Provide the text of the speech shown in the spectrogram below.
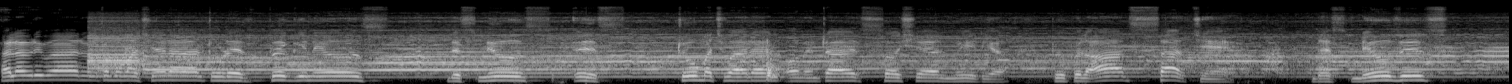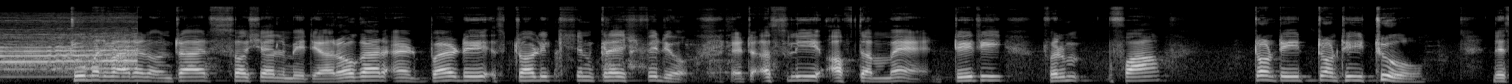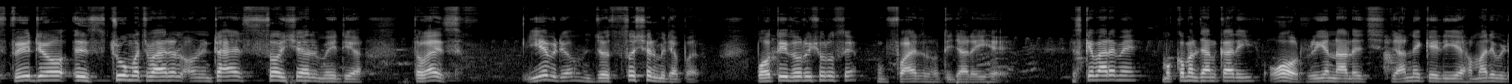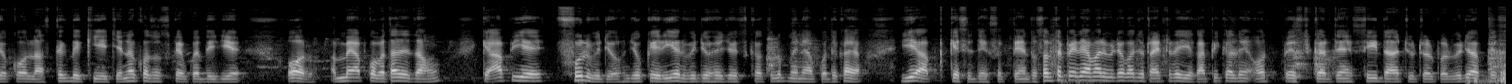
Hello everyone, welcome to my channel. Today's big news. This news is too much viral on entire social media. People are searching. This news is too much viral on entire social media. Roger and Birdie stolliction crash video. It asli of the man. TT film for 2022. This video is too much viral on entire social media तो guys ये video जो social media पर बहुत ही ज़ोर शुरू से viral होती जा रही है। इसके बारे में मुकम्मल जानकारी और रियल नॉलेज जानने के लिए हमारी वीडियो को लास्ट तक देखिए चैनल को सब्सक्राइब कर दीजिए। और अब मैं आपको बता देता हूँ कि आप ये फुल वीडियो जो कि रियल वीडियो है, जो इसका क्लिप मैंने आपको दिखाया, ये आप कैसे देख सकते हैं? तो सबसे पहले हमारे वीडियो का जो टाइटल है, ये कापी कर लें और पेस्ट कर दें सीधा ट्विटर पर। वीडियो आपके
